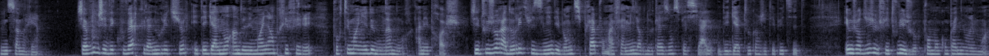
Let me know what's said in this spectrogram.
nous ne sommes rien. J'avoue que j'ai découvert que la nourriture est également un de mes moyens préférés pour témoigner de mon amour à mes proches. J'ai toujours adoré cuisiner des bons petits plats pour ma famille lors d'occasions spéciales ou des gâteaux quand j'étais petite. Et aujourd'hui, je le fais tous les jours pour mon compagnon et moi.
